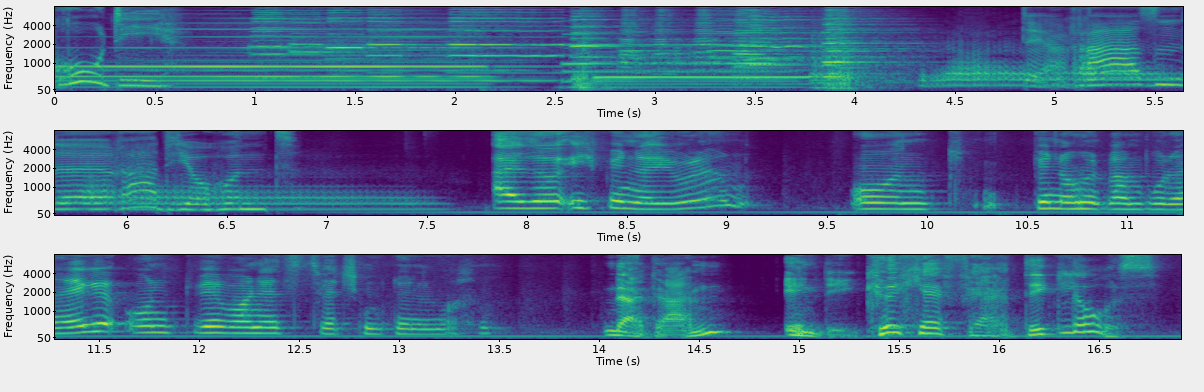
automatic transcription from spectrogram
Rudi. Der rasende Radiohund. Also ich bin der Julian und bin noch mit meinem Bruder Helge und wir wollen jetzt Zwetschgenknödel machen. Na dann, in die Küche fertig los.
